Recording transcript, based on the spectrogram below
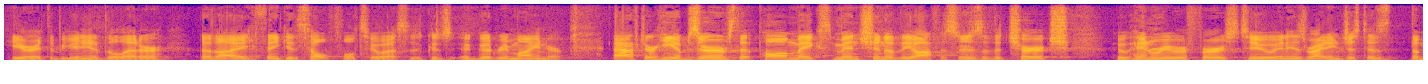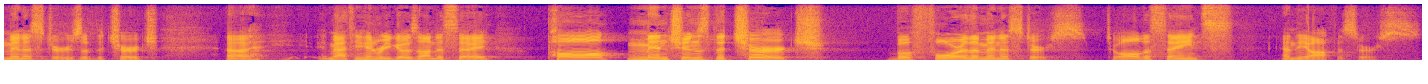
here at the beginning of the letter that I think is helpful to us, good, a good reminder. After he observes that Paul makes mention of the officers of the church, who Henry refers to in his writing just as the ministers of the church, uh, Matthew Henry goes on to say, Paul mentions the church before the ministers, to all the saints and the officers.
